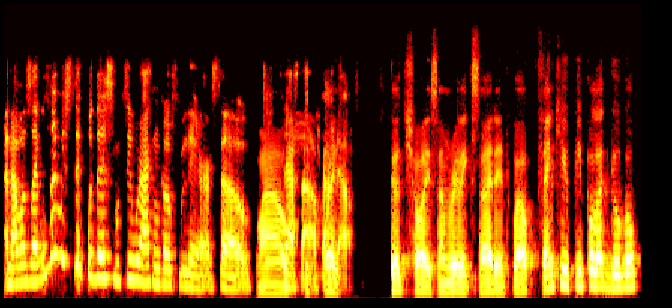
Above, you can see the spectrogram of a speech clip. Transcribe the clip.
And I was like, well, let me stick with this and see where I can go from there. So wow, that's how I found out. Good choice. I'm really excited. Well, thank you, people at Google,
